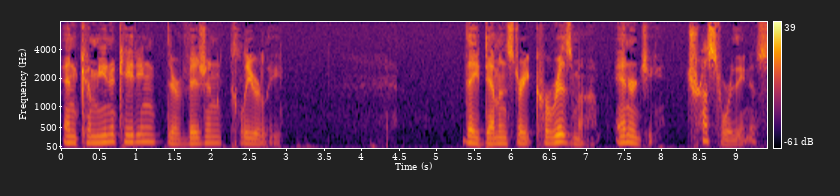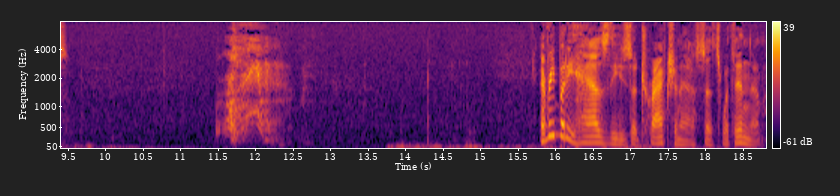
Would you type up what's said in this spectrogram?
and communicating their vision clearly. They demonstrate charisma, energy, trustworthiness. Everybody has these attraction assets within them.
